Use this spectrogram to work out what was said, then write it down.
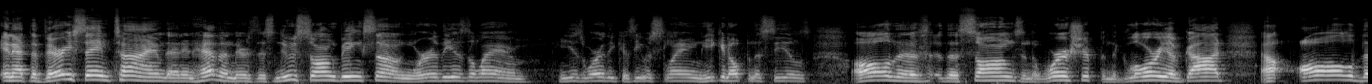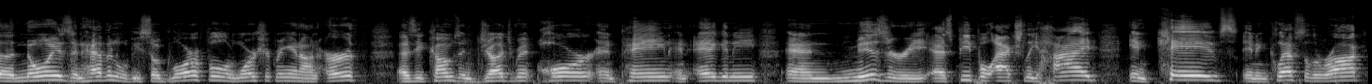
And at the very same time that in heaven there's this new song being sung, Worthy is the Lamb. He is worthy because he was slain. He can open the seals. All the, the songs and the worship and the glory of God, uh, all the noise in heaven will be so gloriful and worshiping it on earth as he comes in judgment, horror and pain and agony and misery as people actually hide in caves and in clefts of the rock.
